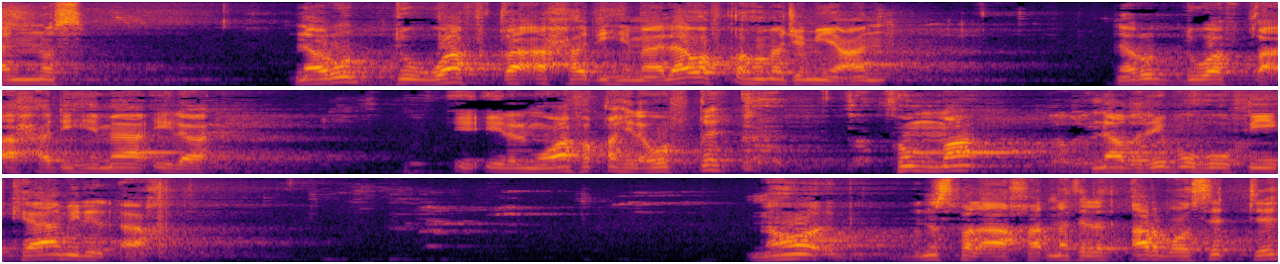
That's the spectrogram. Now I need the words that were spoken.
النصف. نرد وفق أحدهما لا وفقهما جميعا. نرد وفق أحدهما إلى إلى الموافقة إلى وفقه ثم نضربه في كامل الآخر. ما هو بنصف الآخر؟ مثلا أربعة وستة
